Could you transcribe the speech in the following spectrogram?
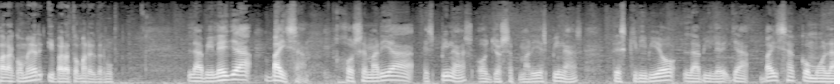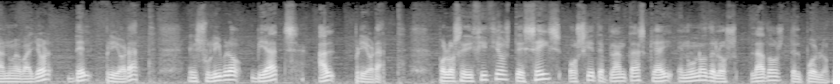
para comer y para tomar el vermú. La Vilella Baixa. José María Espinas, o Josep María Espinas, describió la Vilella Baixa como la Nueva York del Priorat, en su libro Viage al Priorat por los edificios de seis o siete plantas que hay en uno de los lados del pueblo.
